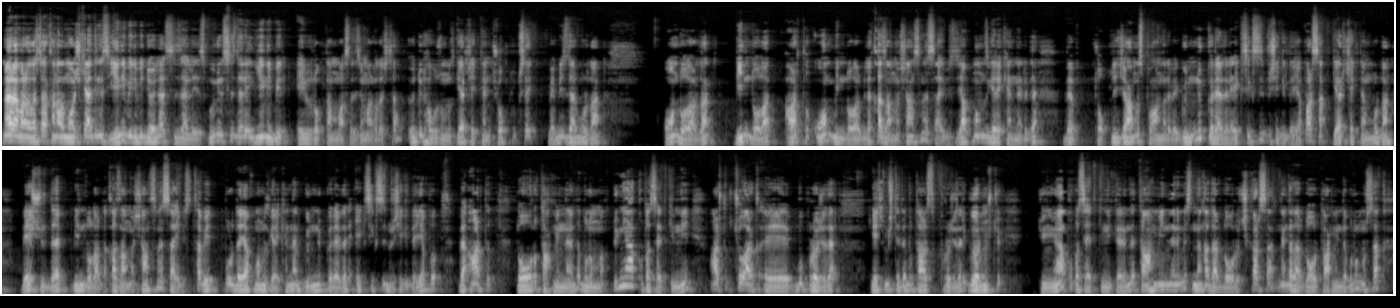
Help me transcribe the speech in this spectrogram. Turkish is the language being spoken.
Merhaba arkadaşlar kanalıma hoş geldiniz. Yeni bir videoyla sizlerleyiz. Bugün sizlere yeni bir airdrop'tan bahsedeceğim arkadaşlar. Ödül havuzumuz gerçekten çok yüksek ve bizler buradan 10 dolardan 1000 dolar artı 10 bin dolar bile kazanma şansına sahibiz. Yapmamız gerekenleri de ve toplayacağımız puanları ve günlük görevleri eksiksiz bir şekilde yaparsak gerçekten buradan 500'de 1000 dolarda kazanma şansına sahibiz. Tabi burada yapmamız gerekenler günlük görevleri eksiksiz bir şekilde yapıp ve artık doğru tahminlerde bulunmak. Dünya Kupası etkinliği artık çoğu e, bu projeler geçmişte de bu tarz projeleri görmüştük. Dünya Kupası etkinliklerinde tahminlerimiz ne kadar doğru çıkarsa, ne kadar doğru tahminde bulunursak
